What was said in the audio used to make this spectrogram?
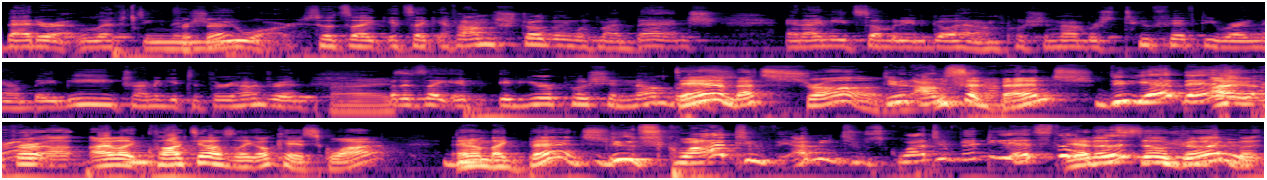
better at lifting than sure. you are. So it's like it's like if I'm struggling with my bench and I need somebody to go ahead, I'm pushing numbers 250 right now, baby, trying to get to 300. Nice. But it's like if, if you're pushing numbers, Damn, that's strong. Dude, I'm you said bench? dude, yeah, bench, I, for, I, I like clocked it. I was like, okay, squat. and I'm like, bench. dude, squat two. I mean, squat 250. That's still yeah, good that's still dude. good, but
